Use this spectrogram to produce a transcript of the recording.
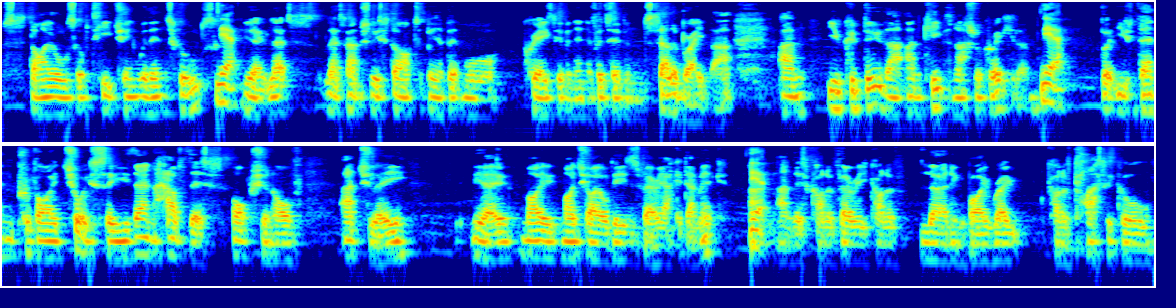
styles of teaching within schools. Yeah. You know, let's let's actually start to be a bit more creative and innovative and celebrate that. And you could do that and keep the national curriculum Yeah, but you then provide choice. So you then have this option of actually, you know, my my child is very academic, Yeah. and, and this kind of very kind of learning by rote, kind of classical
